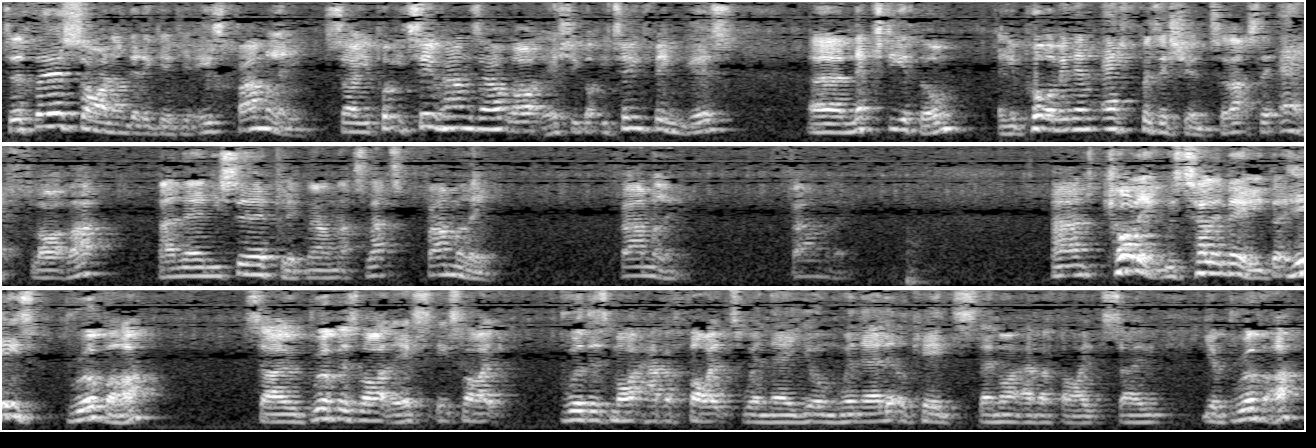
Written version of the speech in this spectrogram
So the first sign I'm going to give you is family. So you put your two hands out like this. You've got your two fingers uh, next to your thumb, and you put them in an F position. So that's the F like that, and then you circle it round. That's that's family, family, family. And Colin was telling me that his brother so brothers like this, it's like brothers might have a fight when they're young, when they're little kids, they might have a fight. So your brother,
